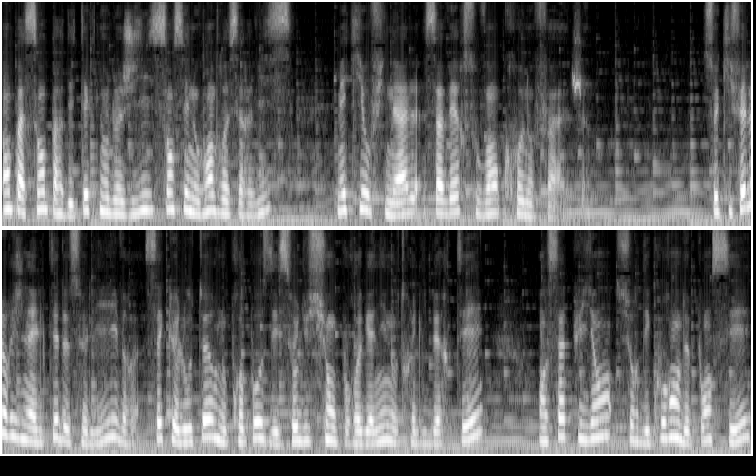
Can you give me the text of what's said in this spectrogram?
en passant par des technologies censées nous rendre service, mais qui au final s'avèrent souvent chronophages. Ce qui fait l'originalité de ce livre, c'est que l'auteur nous propose des solutions pour regagner notre liberté en s'appuyant sur des courants de pensée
